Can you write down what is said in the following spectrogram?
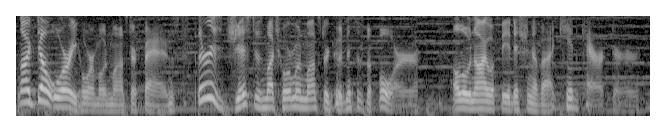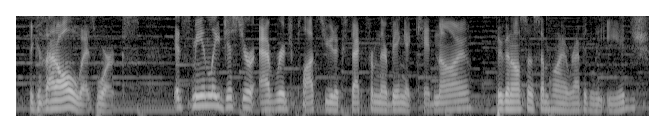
Now, don't worry, Hormone Monster fans, there is just as much Hormone Monster goodness as before, although now with the addition of a kid character because that always works. It's mainly just your average plots you'd expect from there being a kid now, who can also somehow rapidly age.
